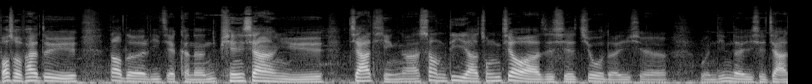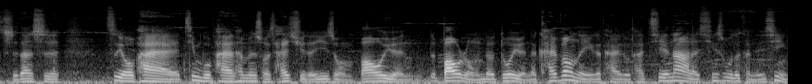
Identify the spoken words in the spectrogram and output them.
保守派对于道德的理解可能偏向于家庭啊、上帝啊、宗教啊这些旧的一些稳定的一些价值，但是自由派、进步派他们所采取的一种包容、包容的、多元的、开放的一个态度，他接纳了新事物的可能性，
